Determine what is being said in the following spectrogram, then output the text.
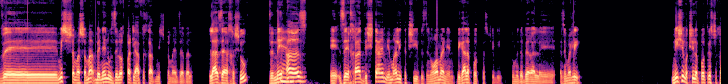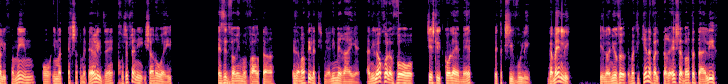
ומי ששמע, שמע, בינינו זה לא אכפת לאף אחד מי ששמע את זה, אבל לה זה היה חשוב, ומאז אה, זה אחד, ושתיים, היא אמרה לי, תקשיב, וזה נורא מעניין, בגלל הפודקאסט שלי, הוא מדבר על, אה, אז היא אמרת לי, מי שמקשיב לפודקאסט שלך לפעמים, או אם, איך שאתה מתאר לי את זה, חושב שאני אישה נוראית, איזה דברים עברת, איזה, אמרתי לה, תשמעי, אני מראיין, אני לא יכול לבוא כשיש לי את כל האמת, ותקשיבו לי, גם אין לי. כאילו, אני עובר, אמרתי לי, כן, אבל תראה שעברת תהליך,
